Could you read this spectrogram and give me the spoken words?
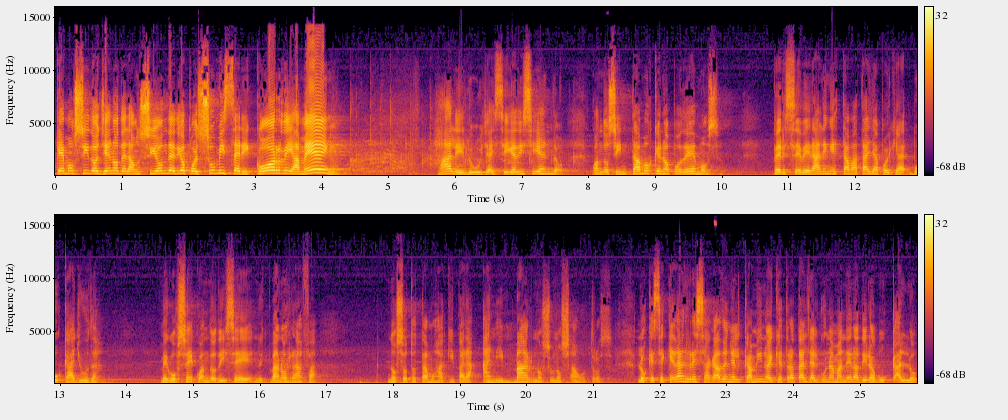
que hemos sido llenos de la unción de Dios por su misericordia. Amén. Aleluya. Y sigue diciendo. Cuando sintamos que no podemos perseverar en esta batalla porque busca ayuda. Me gocé cuando dice mi hermano Rafa, nosotros estamos aquí para animarnos unos a otros. Los que se quedan rezagados en el camino hay que tratar de alguna manera de ir a buscarlos.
